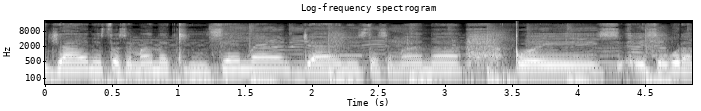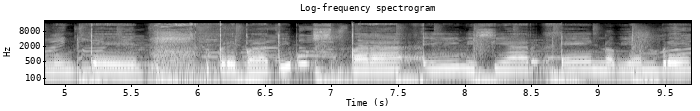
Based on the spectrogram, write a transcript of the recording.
ya en esta semana quincena, ya en esta semana, pues eh, seguramente preparativos para iniciar en noviembre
